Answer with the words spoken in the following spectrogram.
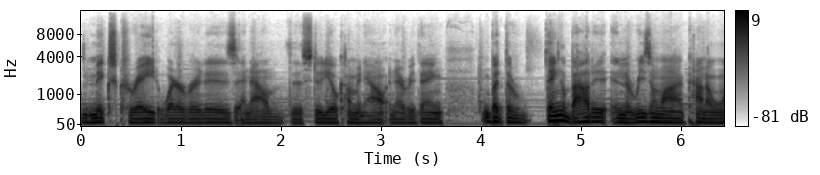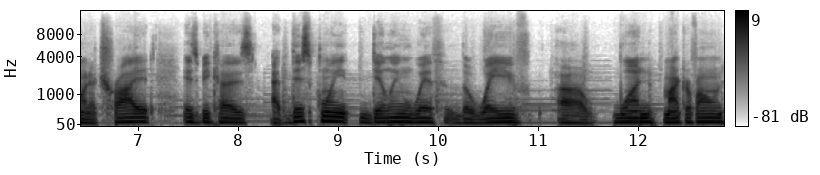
mix create, whatever it is, and now the studio coming out and everything. But the thing about it, and the reason why I kind of want to try it, is because at this point, dealing with the Wave uh, One microphone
